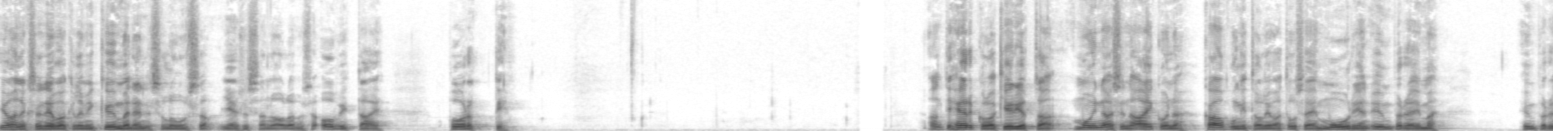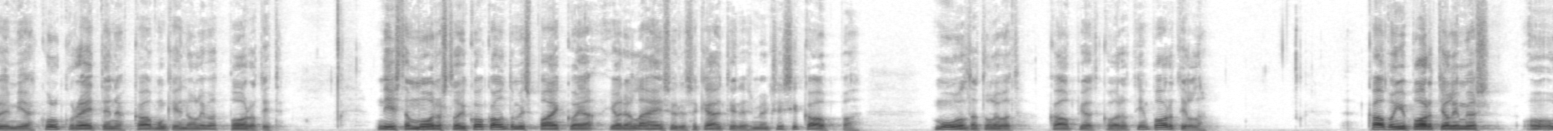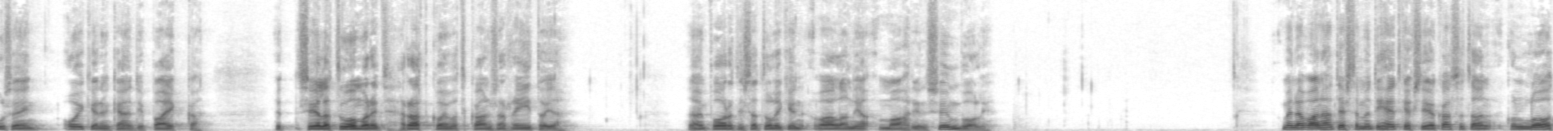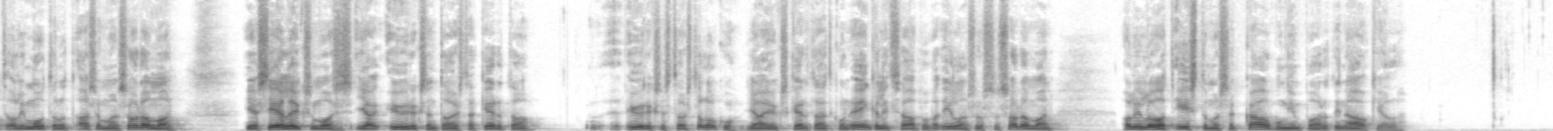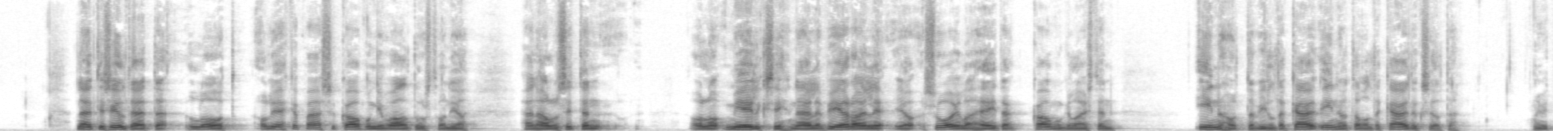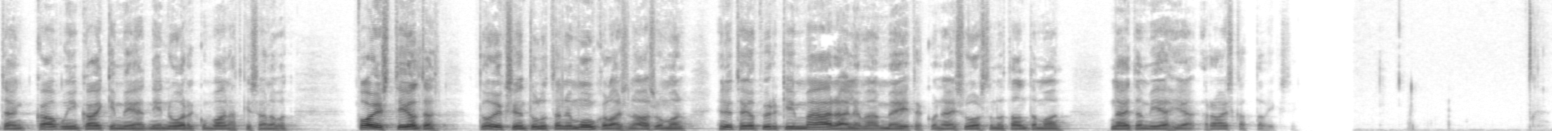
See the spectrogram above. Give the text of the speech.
Johanneksen evankeliumin kymmenennessä luvussa Jeesus sanoo olevansa ovi tai portti. Antti Herkkola kirjoittaa, muinaisina aikoina kaupungit olivat usein muurien ympäröimä, ympäröimiä kulkureitteinä kaupunkien olivat portit. Niistä muodostui kokoontumispaikkoja, joiden läheisyydessä käytiin esimerkiksi kauppaa. Muualta tulevat kauppiaat kohdattiin portilla. Kaupungin portti oli myös usein oikeudenkäyntipaikka. Ja siellä tuomarit ratkoivat kansan riitoja. Näin portista tulikin vallan ja mahdin symboli. Mennään vanhan testamentin hetkeksi ja katsotaan, kun Loot oli muuttunut asumaan Sodomaan. Ja siellä yksi Mooses ja 19 kertoo, 19 luku ja yksi kertoo, että kun enkelit saapuvat illansuussa Sodomaan, oli Loot istumassa kaupungin portin aukiolla. Näytti siltä, että Loot oli ehkä päässyt kaupungin valtuuston ja hän halusi sitten olla mieliksi näille vieraille ja suojella heitä kaupunkilaisten inhottavilta, inhottavalta käytökseltä. Nimittäin kaupungin kaikki miehet, niin nuoret kuin vanhatkin, sanovat, pois tieltä, tuo yksi on tullut tänne muukalaisena asumaan, ja nyt he jo pyrkii määräilemään meitä, kun he ei suostunut antamaan näitä miehiä raiskattaviksi.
